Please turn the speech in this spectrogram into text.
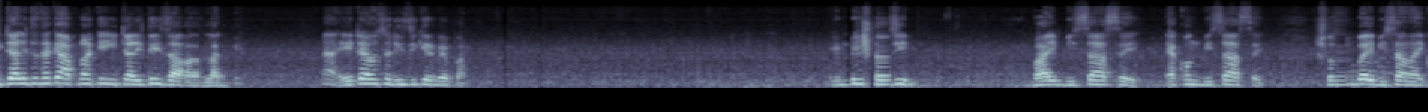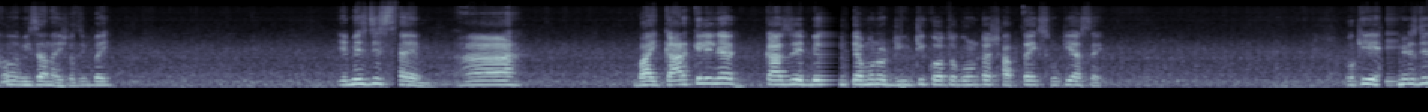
ইটালিতে থাকে, আপনাকে ইটালিতেই যাওয়া লাগবে। হ্যাঁ এটা হচ্ছে রিজিকের ব্যাপার। এমডি সজীব, ভাই ভিসা আছে, এখন ভিসা আছে। সজীব ভাই ভিসা নাই, কোনো ভিসা নাই, সজীব ভাই। এমএসডি সাহেব ভাই কার ক্লিনের কাজে কেমন ডিউটি কত ঘণ্টা? সাপ্তাহিক ছুটি আছে। ওকে, এমএসডি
